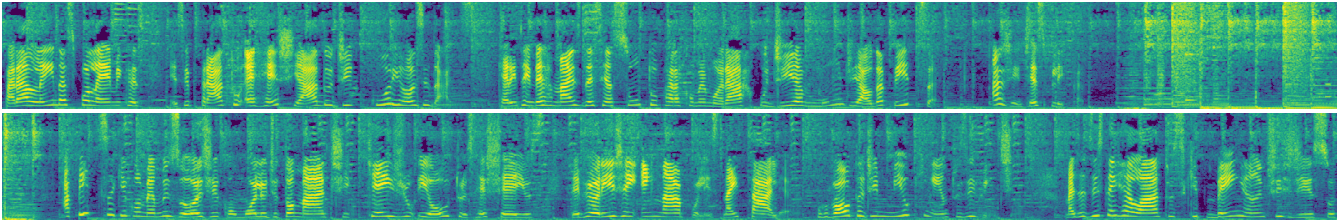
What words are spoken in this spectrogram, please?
para além das polêmicas, esse prato é recheado de curiosidades. Quer entender mais desse assunto para comemorar o Dia Mundial da Pizza? A gente explica. A pizza que comemos hoje, com molho de tomate, queijo e outros recheios, teve origem em Nápoles, na Itália, por volta de 1520. Mas existem relatos que bem antes disso,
